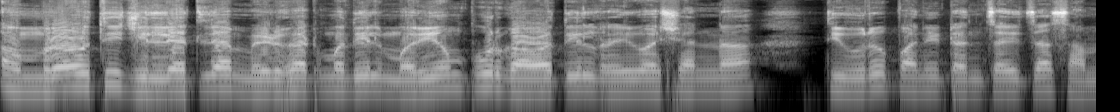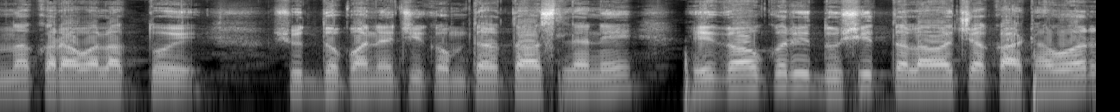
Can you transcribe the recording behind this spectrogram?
अमरावती जिल्ह्यातल्या मेळघाटमधील मरियमपूर गावातील रहिवाशांना तीव्र पाणी टंचाईचा सामना करावा लागतोय. शुद्ध पाण्याची कमतरता असल्याने हे गावकरी दूषित तलावाच्या काठावर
